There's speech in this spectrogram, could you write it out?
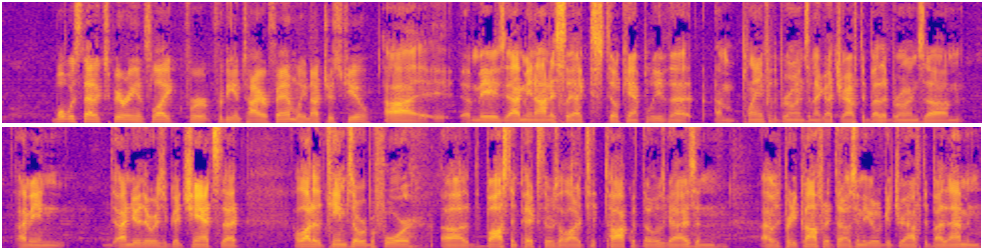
what was that experience like for, for the entire family, not just you? Uh, amazing. I mean, honestly, I still can't believe that I'm playing for the Bruins and I got drafted by the Bruins. Um, I mean, I knew there was a good chance that a lot of the teams that were before uh, the Boston picks, there was a lot of t- talk with those guys, and I was pretty confident that I was going to go get drafted by them. And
